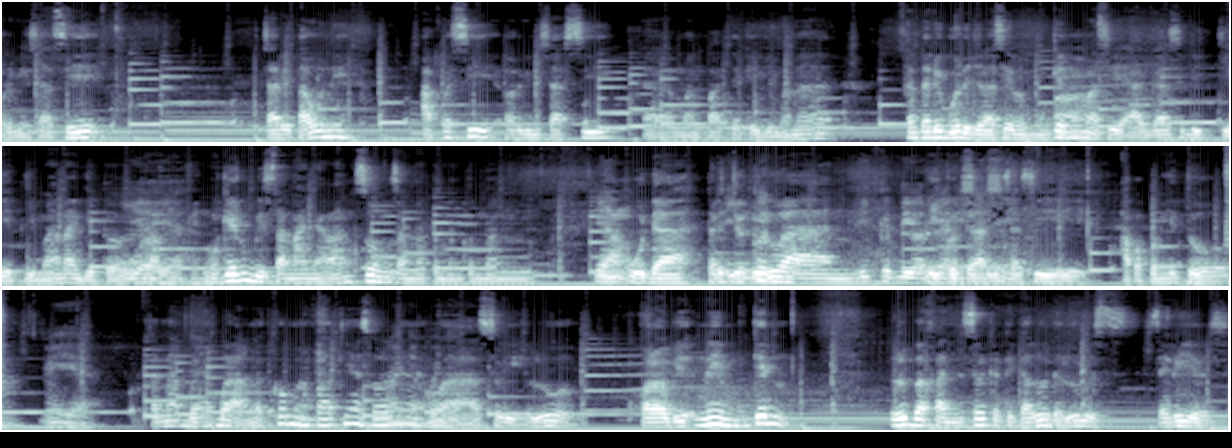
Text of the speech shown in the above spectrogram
organisasi cari tahu nih apa sih organisasi eh, manfaatnya kayak gimana? Kan tadi gue udah jelasin mungkin Ah. masih agak sedikit gimana gitu. Kurang iya. mungkin. bisa nanya langsung sama teman-teman yang, Yang udah terjun ikut- duluan. ikut di ikut di organisasi, organisasi apa pun itu. Iya. Karena banyak banget kok manfaatnya soalnya. Banyak, wah asli lu kalau nih mungkin lu bakal nyesel ketika lu udah lulus serius.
